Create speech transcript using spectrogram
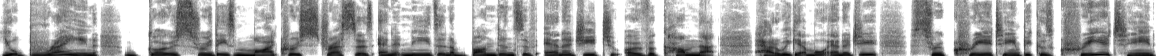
your brain goes through these micro stresses and it needs an abundance of energy to overcome that. How do we get more energy? Through creatine because creatine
